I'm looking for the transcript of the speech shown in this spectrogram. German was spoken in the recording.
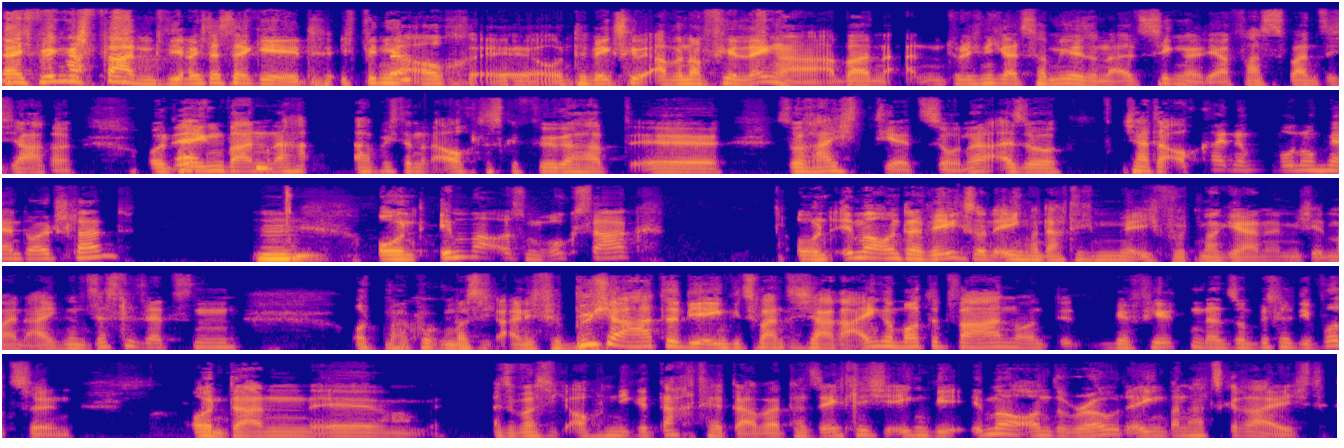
Ja, ich bin gespannt, wie euch das ergeht. Ich bin ja auch äh, unterwegs, aber noch viel länger, aber natürlich nicht als Familie, sondern als Single, ja, fast 20 Jahre. Und irgendwann ha habe ich dann auch das Gefühl gehabt, äh, so reicht jetzt so, ne? Also ich hatte auch keine Wohnung mehr in Deutschland mhm. und immer aus dem Rucksack und immer unterwegs und irgendwann dachte ich mir, ich würde mal gerne mich in meinen eigenen Sessel setzen und mal gucken, was ich eigentlich für Bücher hatte, die irgendwie 20 Jahre eingemottet waren und mir fehlten dann so ein bisschen die Wurzeln. Und dann ähm, also was ich auch nie gedacht hätte, aber tatsächlich irgendwie immer on the road, irgendwann hat's gereicht.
